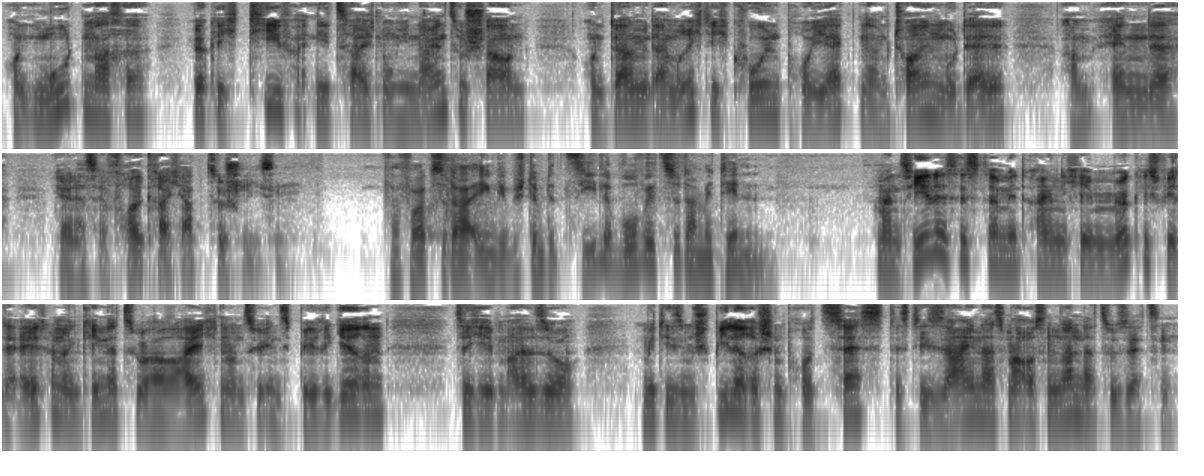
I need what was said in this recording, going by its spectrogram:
und Mut mache, wirklich tiefer in die Zeichnung hineinzuschauen und dann mit einem richtig coolen Projekt, einem tollen Modell am Ende ja das erfolgreich abzuschließen. Verfolgst du da irgendwie bestimmte Ziele? Wo willst du damit hin? Mein Ziel ist es damit eigentlich eben möglichst viele Eltern und Kinder zu erreichen und zu inspirieren, sich eben also mit diesem spielerischen Prozess des Designers mal auseinanderzusetzen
